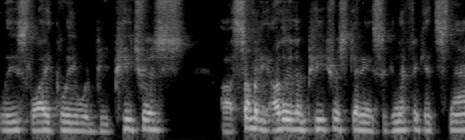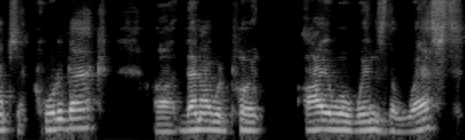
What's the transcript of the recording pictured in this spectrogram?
least likely would be Petras, uh, somebody other than Petras getting significant snaps at quarterback. Uh, then I would put Iowa wins the West.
